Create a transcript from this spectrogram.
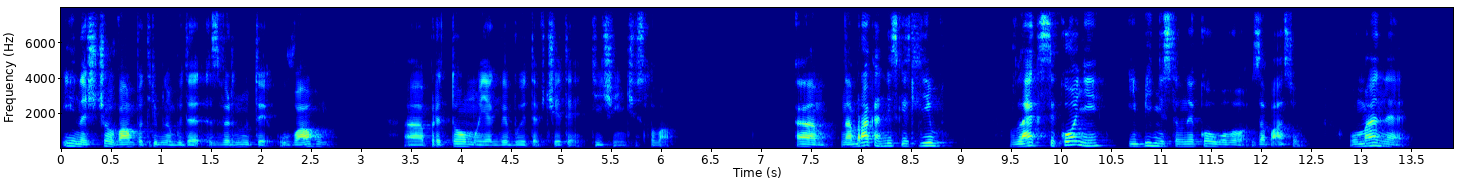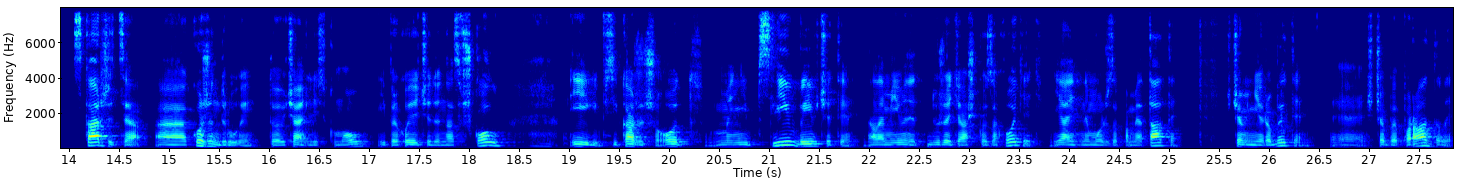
і на що вам потрібно буде звернути увагу при тому, як ви будете вчити ті чи інші слова. Е, На брак англійських слів в лексиконі і бідність словникового запасу у мене скаржиться е, кожен другий, хто вивчає англійську мову і приходячи до нас в школу, і всі кажуть, що от мені б слів вивчити, але мені вони дуже тяжко заходять, я їх не можу запам'ятати, що мені робити, е, що би порадили.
